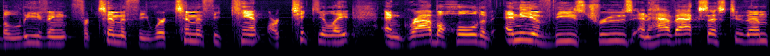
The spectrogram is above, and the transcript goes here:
believing for Timothy, where Timothy can't articulate and grab a hold of any of these truths and have access to them.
